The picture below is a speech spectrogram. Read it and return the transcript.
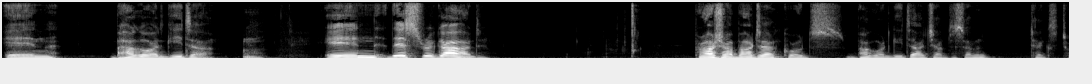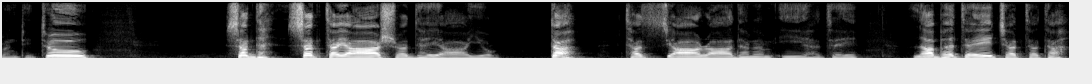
in Bhagavad Gita. In this regard, Parashara Bhatta quotes Bhagavad Gita, chapter 7, text 22. Satyaya shraddhaya yukta radhanam ihate labhate chatata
